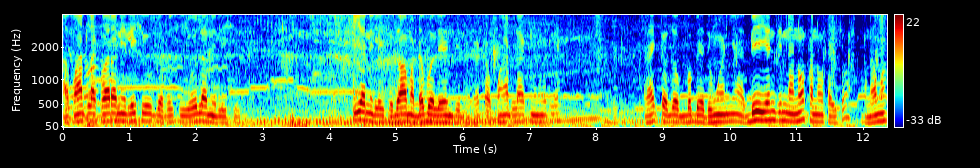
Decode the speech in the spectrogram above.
આ પાંચ લાખ વાળાની લઈશું કે પછી ઓલાની લઈશું? કિયાની લઈશું? તો આમાં ડબલ એન્જિન આખા પાંચ લાખનું એટલે. રાખતો જો બબે ધુવાણિયા બે એન્જિનના નોખા નોખાય છો અને આમાં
